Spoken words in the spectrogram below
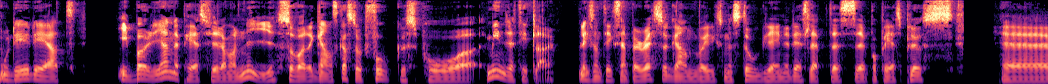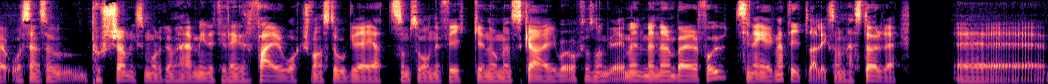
Och det är det att i början när PS4 var ny så var det ganska stort fokus på mindre titlar. Liksom till exempel Resogun var ju liksom en stor grej när det släpptes eh, på PS Plus. Eh, och sen så pushade de liksom olika de här mindre titlarna. Liksom Firewatch var en stor grej att, som Sony fick. No Man's Sky var också en sån grej. Men, men när de började få ut sina egna titlar, liksom de här större eh,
